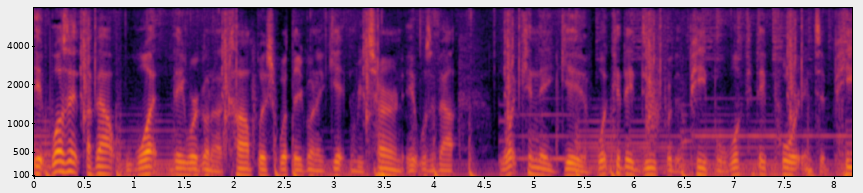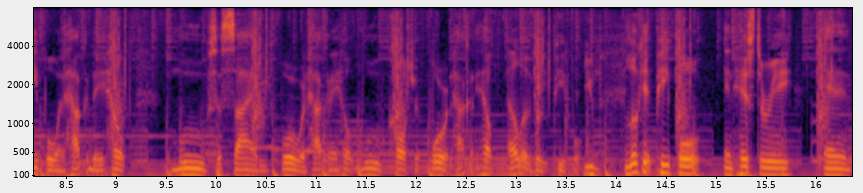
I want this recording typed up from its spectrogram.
it wasn't about what they were going to accomplish, what they're going to get in return. It was about what can they give? What could they do for the people? What could they pour into people? And how can they help move society forward? How can they help move culture forward? How can they help elevate people? You look at people in history and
